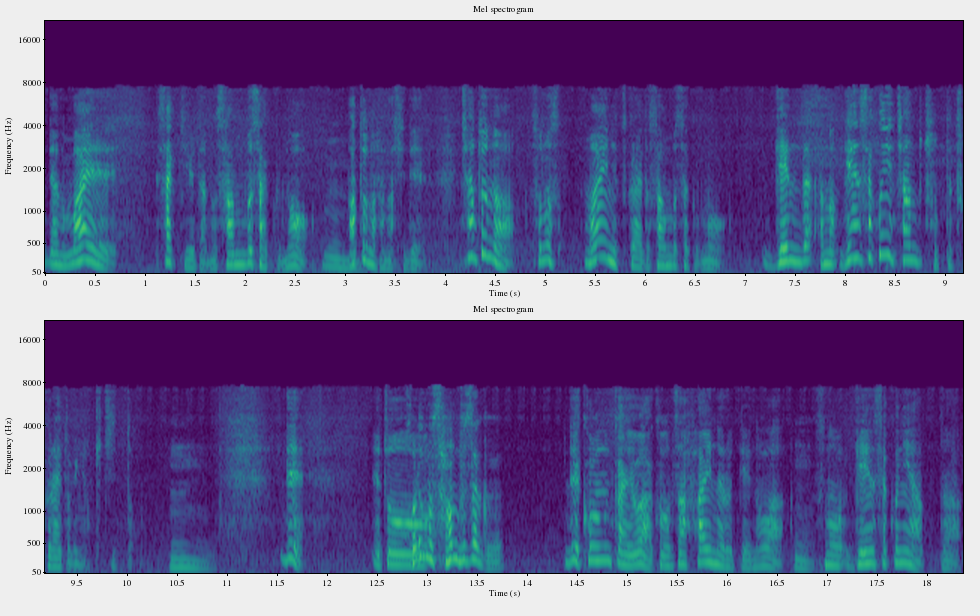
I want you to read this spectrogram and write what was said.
であの前さっき言ったあの3部作のうん。後の話で、ちゃんとなその前に作られた3部作も現代あの原作にちゃんと沿って作られてるんよきちっと。うん。で、えっと、これも三部作？で、今回は、このザ・ファイナルっていうのは、うんその原作にあった、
